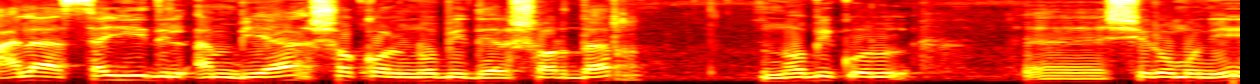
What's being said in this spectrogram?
আলা সাইয়িদুল আম্বিয়া সকল নবীদের সর্দার নবিকুল আহ, শিরোমণি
